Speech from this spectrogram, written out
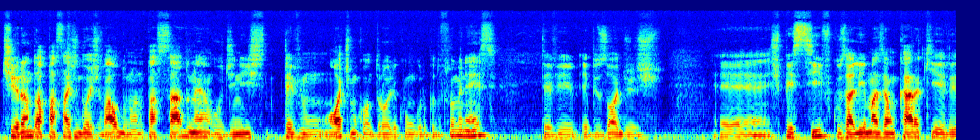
tirando a passagem do Oswaldo no ano passado, né, o Diniz teve um ótimo controle com o grupo do Fluminense, teve episódios é, específicos ali, mas é um cara que ele,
